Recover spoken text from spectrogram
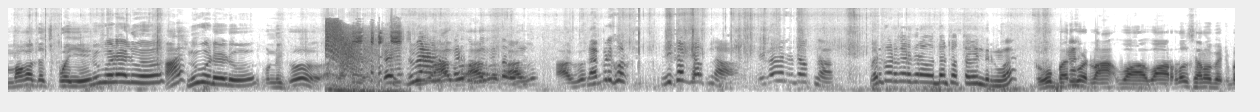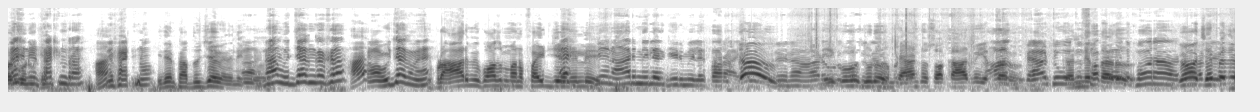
మగవాళ్ళు చచ్చిపోయి? నువ్వు కూడా ఆ? నువ్వు కూడా ఇప్పుడు నీకు ఏంద్ర రా ఇదేం పెద్ద ఉద్యోగం ఉద్యోగం కాక? ఉద్యోగమే. ఇప్పుడు ఆర్మీ కోసం మనం ఫైట్ చేయాలి. నేను ఆర్మీ లేదు గిర్మీ లేదు నీకు చూడు ప్యాంటు సొక్క ఆర్మీ ఇస్తారు. చెప్పేది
